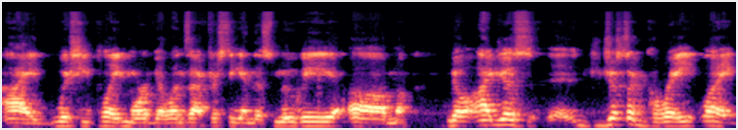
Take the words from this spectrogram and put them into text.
I wish he played more villains after seeing this movie. Um, no, I just just a great like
